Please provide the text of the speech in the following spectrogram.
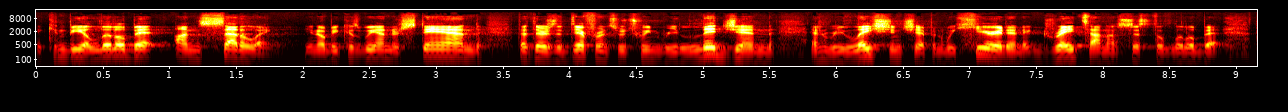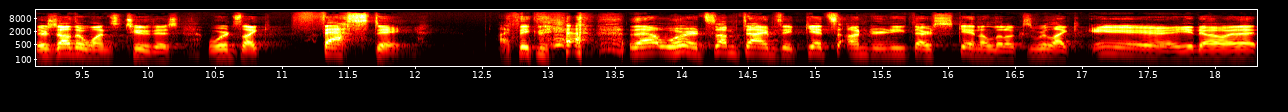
it can be a little bit unsettling you know, because we understand that there's a difference between religion and relationship, and we hear it and it grates on us just a little bit. There's other ones too. There's words like fasting. I think that, that word sometimes it gets underneath our skin a little because we're like, eh, you know, and,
